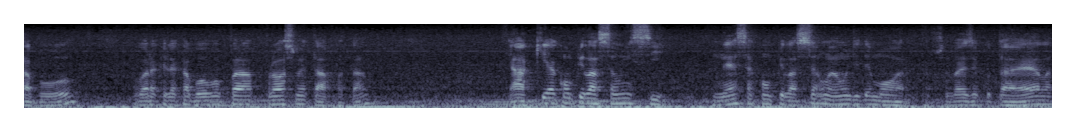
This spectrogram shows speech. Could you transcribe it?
acabou. Agora que ele acabou, eu vou para a próxima etapa, tá? Aqui é a compilação em si. Nessa compilação é onde demora. Tá? Você vai executar ela.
